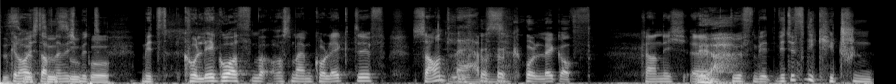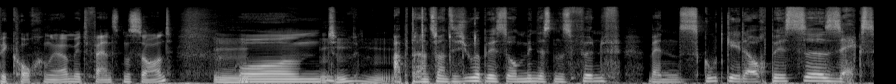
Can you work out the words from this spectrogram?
Das genau, ich darf so nämlich mit, super. mit Kollegen aus, aus meinem Collective Soundlabs Kollegov. kann ich, ähm, Ja. dürfen wir, wir dürfen die Kitchen bekochen, ja, mit feinstem Sound. Mhm. Und ab 23 Uhr bis um mindestens 5, wenn es gut geht, auch bis äh, 6.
